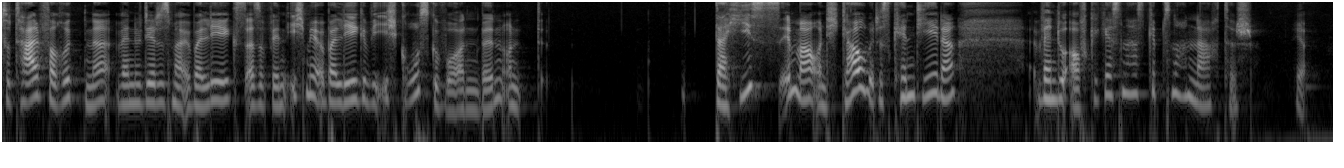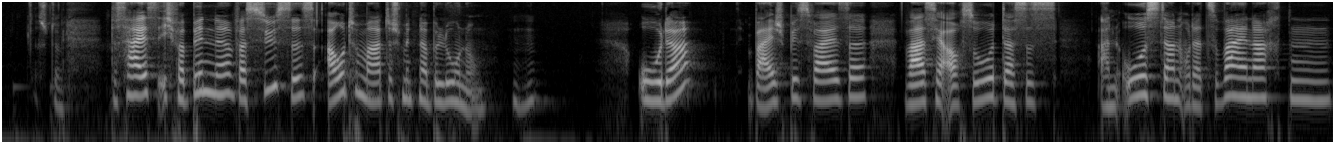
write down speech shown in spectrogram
total verrückt, ne, wenn du dir das mal überlegst. Also wenn ich mir überlege, wie ich groß geworden bin und da hieß es immer, und ich glaube, das kennt jeder, wenn du aufgegessen hast, gibt es noch einen Nachtisch. Das stimmt. Das heißt, ich verbinde was Süßes automatisch mit einer Belohnung. Mhm. Oder beispielsweise war es ja auch so, dass es an Ostern oder zu Weihnachten,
